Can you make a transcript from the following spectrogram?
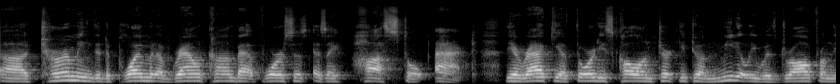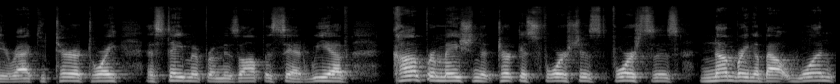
uh, terming the deployment of ground combat forces as a hostile act. The Iraqi authorities call on Turkey to immediately withdraw from the Iraqi territory. A statement from his office said, We have confirmation that Turkish forces, forces numbering about one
